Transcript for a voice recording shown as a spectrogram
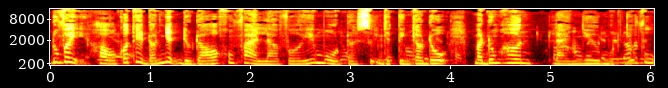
Đúng vậy, họ có thể đón nhận điều đó không phải là với một sự nhiệt tình cao độ, mà đúng hơn là như một nghĩa vụ.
